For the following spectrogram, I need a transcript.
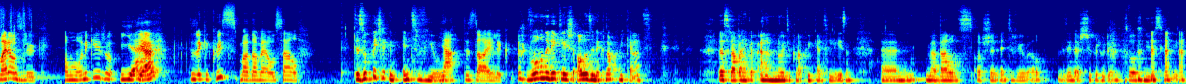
Maar dat was leuk. Om gewoon een keer zo... Ja? Ja? Het is een quiz, maar dan bij onszelf. Het is ook een beetje like een interview. Ja, het is dat eigenlijk. Volgende week lees je alles in een knakweekend. Dat is grappig, ik heb echt nog nooit een knakweekend gelezen. Ehm, maar bel ons als je een interview wil. We zijn daar super goed in, zoals nu is gebleken.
